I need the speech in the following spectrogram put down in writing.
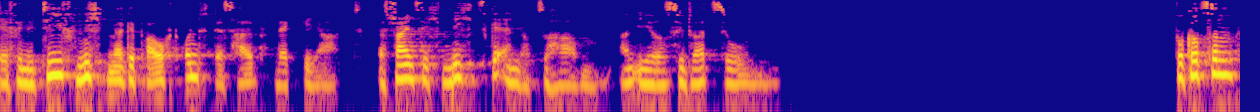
definitiv nicht mehr gebraucht und deshalb weggejagt. Es scheint sich nichts geändert zu haben an ihrer Situation. Vor kurzem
